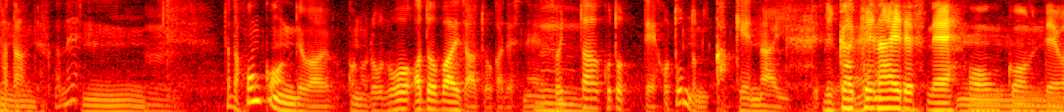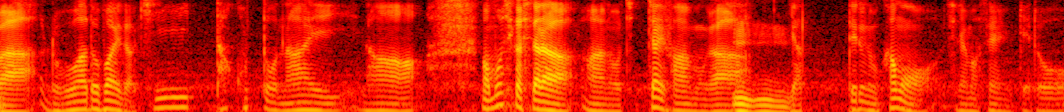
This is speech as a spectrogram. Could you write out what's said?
パターンですかねう。うんんただ香港ではこのロボアドバイザーとかですね、うんそういったことってほとんど見かけないですよね。見かけい。ないですね、うん香港ではロボアドバイザー聞いたことないなあ、まあ、もしかしたらあのちっちゃいファームがやってるのかもしれませんけど、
